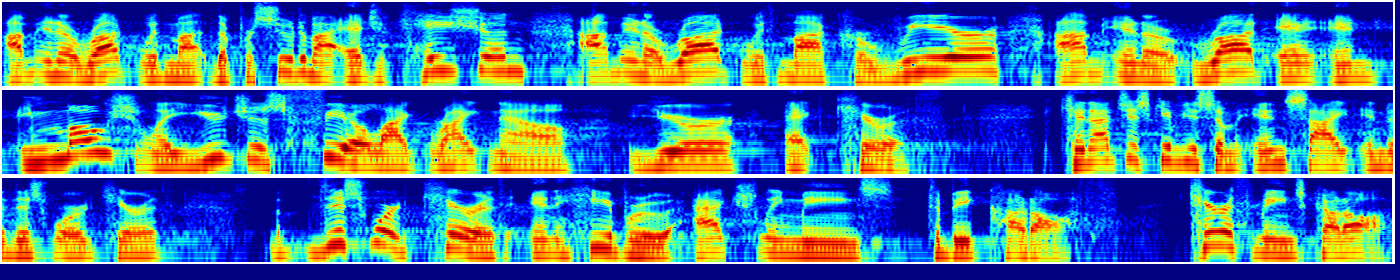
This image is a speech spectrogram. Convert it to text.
I'm in a rut with my, the pursuit of my education. I'm in a rut with my career. I'm in a rut. And, and emotionally, you just feel like right now you're at Kerith. Can I just give you some insight into this word, Kerith? This word Kerith in Hebrew actually means to be cut off. Kerith means cut off.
